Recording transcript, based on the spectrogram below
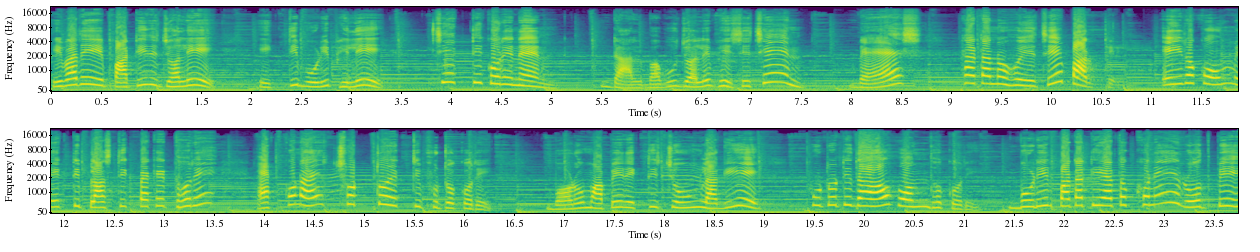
এবারে পাটির জলে একটি বড়ি ফেলে চেকটি করে নেন। ডালবাবু জলে ভেসেছেন। ব্যাস ফেটানো হয়েছে পারফেক্ট এই রকম একটি প্লাস্টিক প্যাকেট ধরে এক কোনায় ছোট্ট একটি ফুটো করে, বড় মাপের একটি চোং লাগিয়ে ফুটোটি দাও বন্ধ করে। বড়ির পাটাটি এতক্ষণে রোদ পেয়ে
